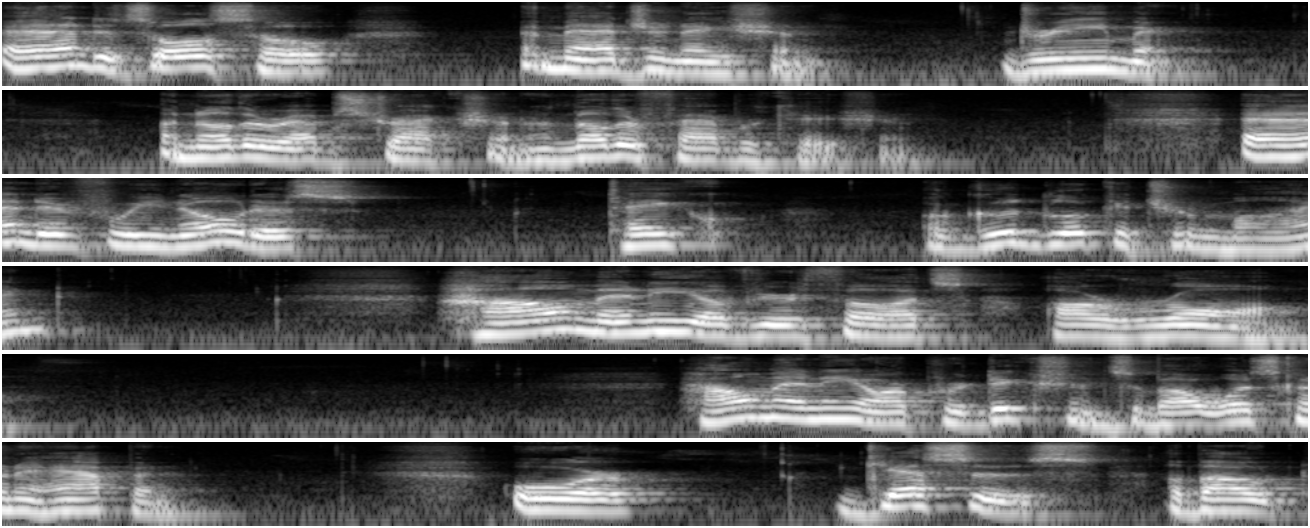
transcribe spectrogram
And it's also imagination, dreaming, another abstraction, another fabrication. And if we notice, take a good look at your mind. how many of your thoughts are wrong? How many are predictions about what's going to happen? Or guesses about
